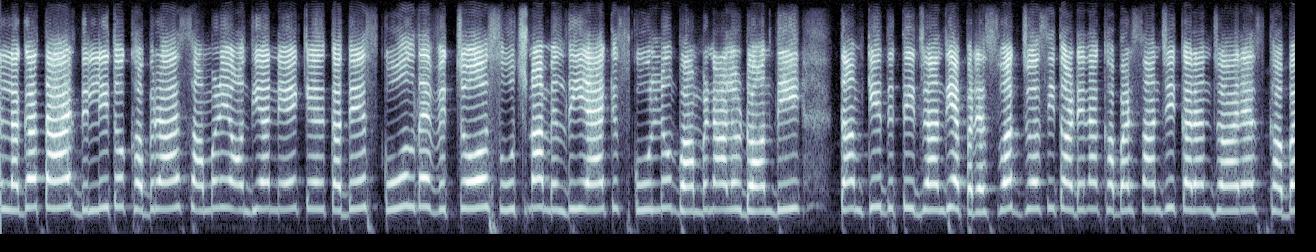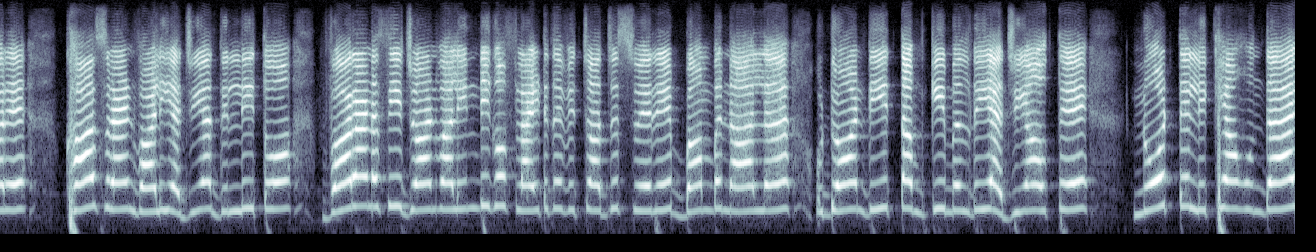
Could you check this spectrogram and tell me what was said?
ਤਾਂ ਲਗਾਤਾਰ ਦਿੱਲੀ ਤੋਂ ਖਬਰਾਂ ਸਾਹਮਣੇ ਆਉਂਦੀਆਂ ਨੇ ਕਿ ਕਦੇ ਸਕੂਲ ਦੇ ਵਿੱਚੋਂ ਸੂਚਨਾ ਮਿਲਦੀ ਹੈ ਕਿ ਸਕੂਲ ਨੂੰ ਬੰਬ ਨਾਲ ਉਡਾਉਣ ਦੀ ਧਮਕੀ ਦਿੱਤੀ ਜਾਂਦੀ ਹੈ। ਪਰ ਇਸ ਵਕਤ ਜੋ ਅਸੀਂ ਤੁਹਾਡੇ ਨਾਲ ਖਬਰ ਸਾਂਝੀ ਕਰਨ ਜਾ ਰਹੇ ਹਾਂ ਖਬਰ ਹੈ ਖਾਸ ਰਹਿਣ ਵਾਲੀ ਹੈ। ਜੀ ਦਿੱਲੀ ਤੋਂ ਵਾਰਾਣਸੀ ਜਾਣ ਵਾਲੀ ਇੰਡੀਗੋ ਫਲਾਈਟ ਦੇ ਵਿੱਚ ਅੱਜ ਸਵੇਰੇ ਬੰਬ ਨਾਲ ਉਡਾਉਣ ਦੀ ਧਮਕੀ ਮਿਲਦੀ ਹੈ। ਜੀ ਹਾਂ, ਉੱਥੇ ਨੋਟ ਤੇ ਲਿਖਿਆ ਹੁੰਦਾ ਹੈ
